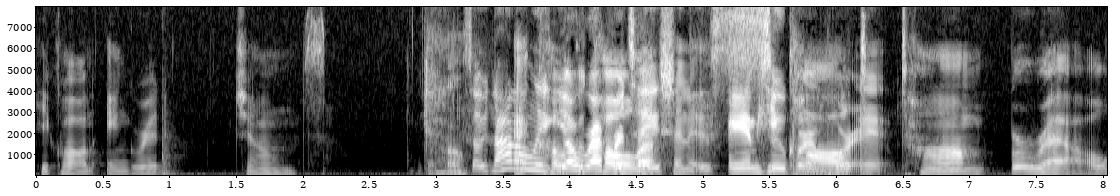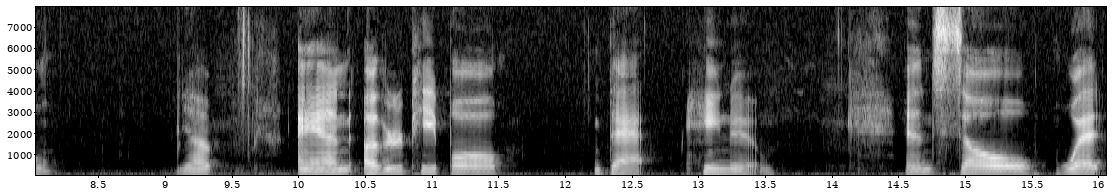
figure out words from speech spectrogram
He called Ingrid Jones, So not At only your Coca-Cola, reputation is and he super called important. Tom Burrell. Yep. and other people that he knew. And so what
